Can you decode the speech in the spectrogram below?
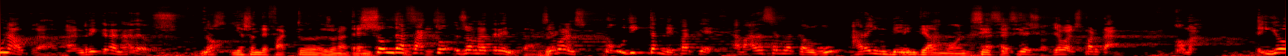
Un altre, Enric Granados. No? Ja són de facto zona 30. Són de facto sí, sí. zona 30. Exacte. Llavors, no, ho dic també perquè a vegades sembla que algú ara inventa... el món. Sí, sí, sí. Això. Llavors, per tant, home, jo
